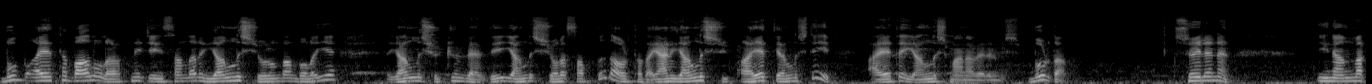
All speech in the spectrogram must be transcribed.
bu ayete bağlı olarak nice insanların yanlış yorumdan dolayı yanlış hüküm verdiği, yanlış yola saptığı da ortada. Yani yanlış ayet yanlış değil. Ayete yanlış mana verilmiş. Burada söylenen inanmak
